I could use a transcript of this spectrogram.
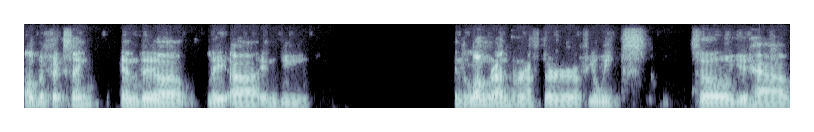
I'll be fixing in the uh, uh, in the in the long run or after a few weeks. So you have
